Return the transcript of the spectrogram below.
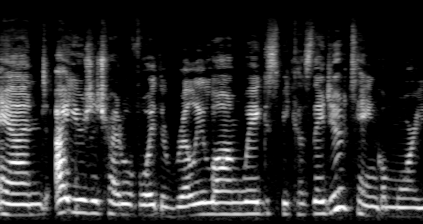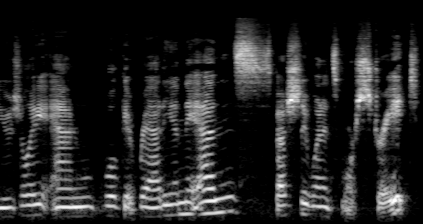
And I usually try to avoid the really long wigs because they do tangle more usually and will get ratty in the ends, especially when it's more straight.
